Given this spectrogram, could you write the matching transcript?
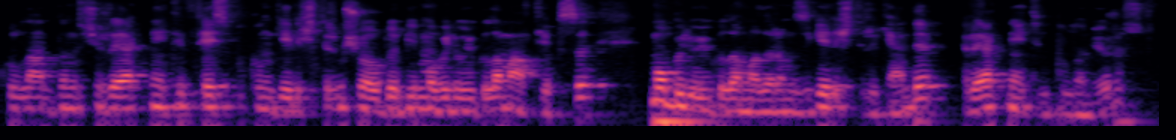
kullandığımız için React Native Facebook'un geliştirmiş olduğu bir mobil uygulama altyapısı. Mobil uygulamalarımızı geliştirirken de React Native kullanıyoruz.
